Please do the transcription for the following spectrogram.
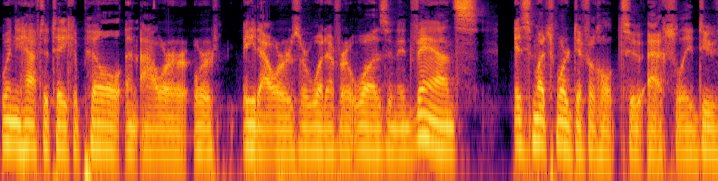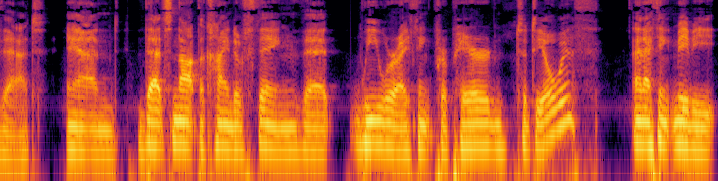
when you have to take a pill an hour or eight hours or whatever it was in advance, it's much more difficult to actually do that. And that's not the kind of thing that we were, I think, prepared to deal with. And I think maybe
